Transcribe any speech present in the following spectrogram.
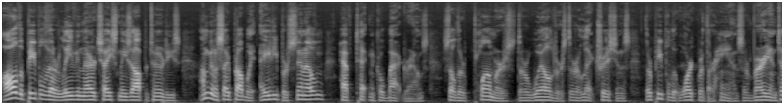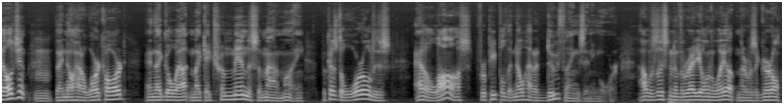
all the people that are leaving there chasing these opportunities, I'm going to say probably 80% of them have technical backgrounds. So they're plumbers, they're welders, they're electricians, they're people that work with their hands. They're very intelligent, mm. they know how to work hard, and they go out and make a tremendous amount of money because the world is at a loss for people that know how to do things anymore. I was listening to the radio on the way up, and there was a girl,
